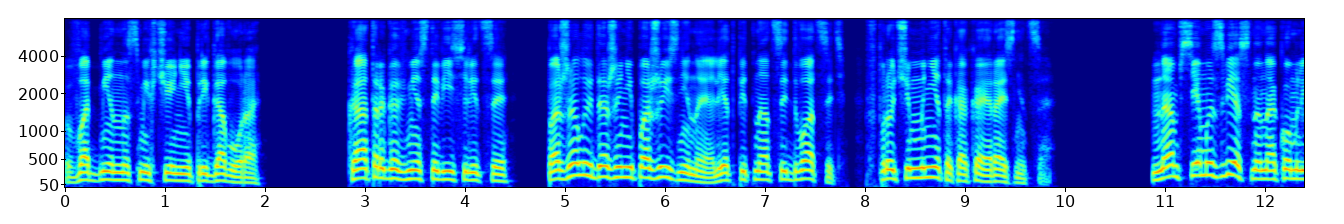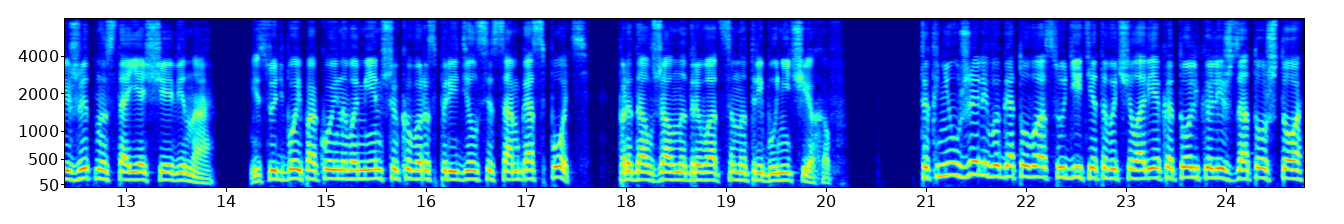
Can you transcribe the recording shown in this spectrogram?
в обмен на смягчение приговора. Каторга вместо виселицы, пожалуй, даже не пожизненная, лет 15-20, впрочем, мне-то какая разница. Нам всем известно, на ком лежит настоящая вина и судьбой покойного Меншикова распорядился сам Господь, продолжал надрываться на трибуне Чехов. Так неужели вы готовы осудить этого человека только лишь за то, что...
